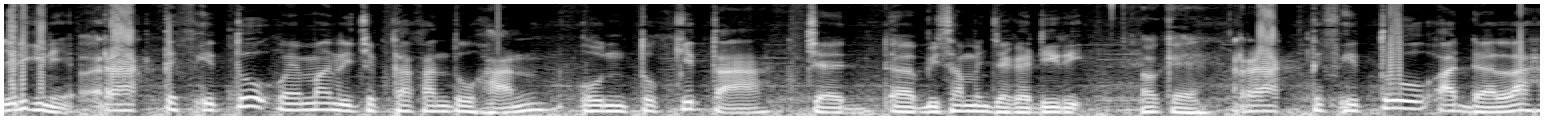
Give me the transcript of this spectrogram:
jadi gini, reaktif itu memang diciptakan Tuhan untuk kita jad- eh, bisa menjaga diri. Oke. Reaktif itu adalah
